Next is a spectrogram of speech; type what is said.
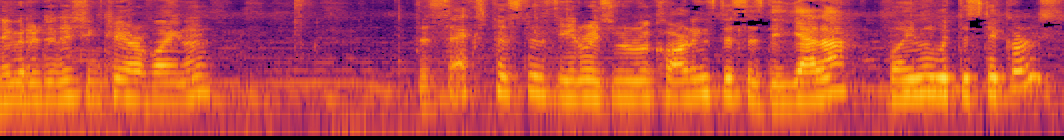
limited edition clear vinyl. The Sex Pistols, the original recordings. This is the yellow vinyl with the stickers.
